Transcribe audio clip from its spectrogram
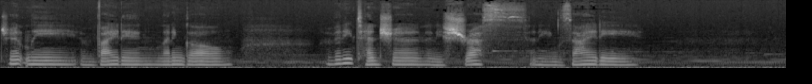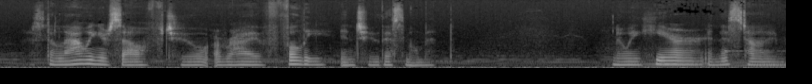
Gently inviting, letting go of any tension, any stress, any anxiety. Just allowing yourself to arrive fully into this moment knowing here in this time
